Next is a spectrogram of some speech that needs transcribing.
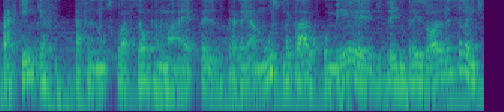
para quem quer tá fazendo musculação, tá numa época para ganhar músculo, é claro, comer de 3 em 3 horas é excelente.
